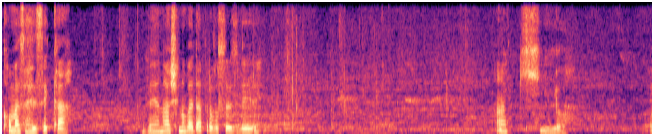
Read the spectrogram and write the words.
começa a ressecar. Tá vendo? Acho que não vai dar pra vocês verem. Aqui, ó. A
